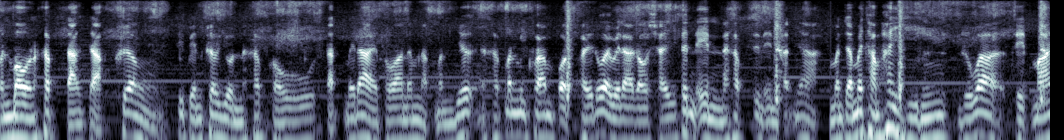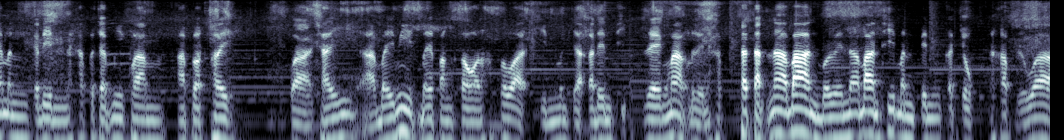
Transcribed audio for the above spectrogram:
มันเบานะครับ ต่างจากเครื่องที่เป็นเครื่องยนต์นะครับเขาตัดไม่ได้เพราะว่าน้ำหนักมันเยอะนะครับ มันมีความปลอดภัยด้วยเวลาเราใช้เส้นเอ็นนะครับเส้นเอ็นตัดหญ้ามันจะไม่ทำให้หินหรือว่าเศษไม้มันกระเด็นนะครับ ก็จะมีความปลอดภัย กว่าใช้ใบมีดใบปังตอนะครับเพราะว่าหินมันจะกระเด็นแรงมากเลยนะครับ ถ้าตัดหน้าบ้านบริเวณหน้าบ้านที่มันเป็นกระจกนะครับ หรือว่า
